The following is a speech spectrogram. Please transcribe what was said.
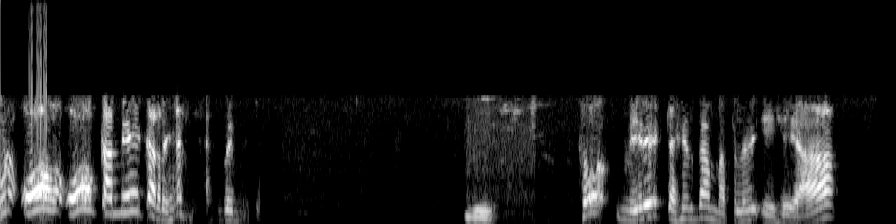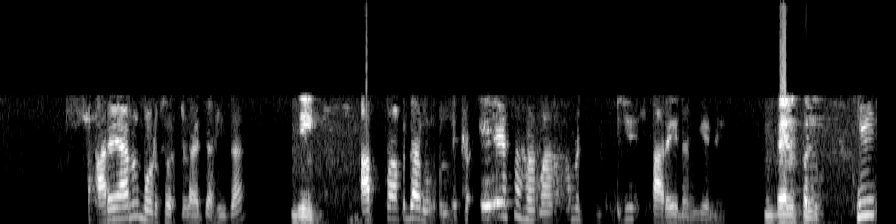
ਹੁਣ ਉਹ ਉਹ ਕੰਮ ਇਹ ਕਰ ਰਿਹਾ ਦੇ ਵਿੱਚ ਜੀ। ਸੋ ਮੇਰੇ ਕਹਿਣ ਦਾ ਮਤਲਬ ਇਹ ਆ ਸਾਰਿਆਂ ਨੂੰ ਮੁੜ ਸੋਚਣਾ ਚਾਹੀਦਾ। ਜੀ। ਆਪ ਆਪ ਦਾ ਰੋਲ ਦੇਖੋ ਇਸ ਹਮਾਮ ਜੀ ਸਾਰੇ ਨੰਗੇ ਨੇ। ਬਿਲਕੁਲ। ਠੀਕ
